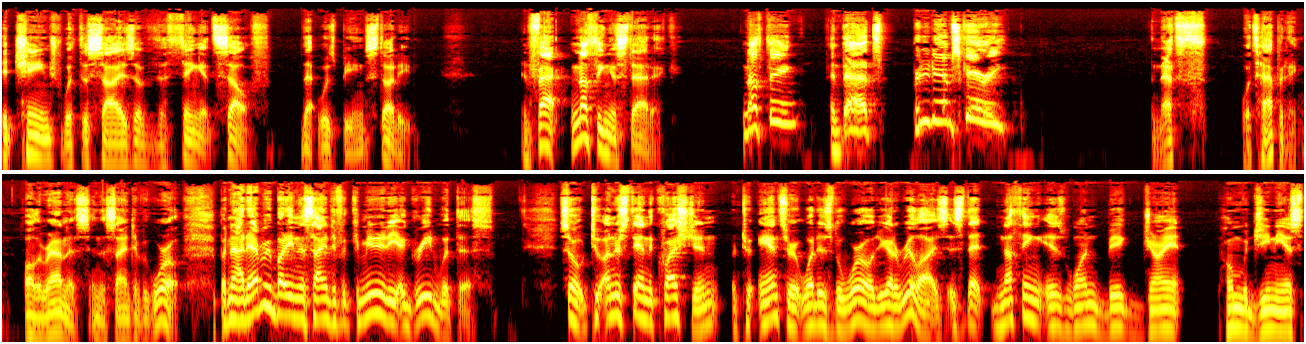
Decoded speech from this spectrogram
it changed with the size of the thing itself that was being studied. In fact, nothing is static. Nothing. And that's pretty damn scary. And that's what's happening all around us in the scientific world. But not everybody in the scientific community agreed with this. So to understand the question or to answer it, what is the world? You got to realize is that nothing is one big giant homogeneous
